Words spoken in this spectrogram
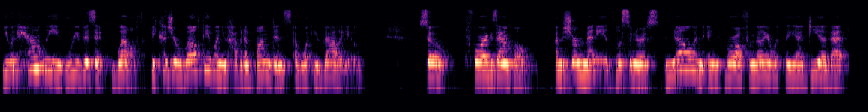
you inherently revisit wealth because you're wealthy when you have an abundance of what you value so for example I'm sure many listeners know, and, and we're all familiar with the idea that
